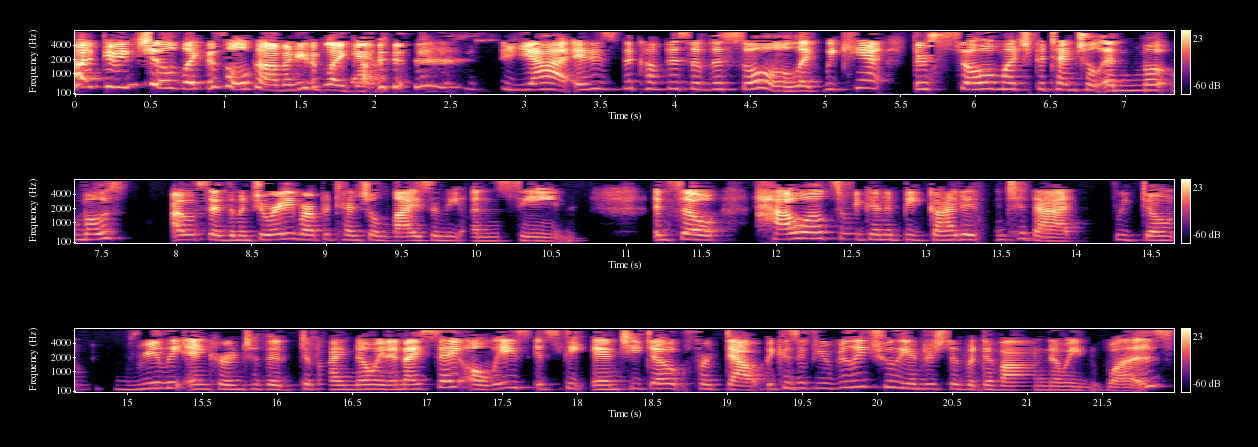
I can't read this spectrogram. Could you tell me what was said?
I'm getting chills like this whole time. I need a blanket. Yeah. yeah. it is the compass of the soul. Like we can't, there's so much potential and mo- most, I would say the majority of our potential lies in the unseen. And so how else are we going to be guided into that we don't really anchor into the divine knowing. And I say always it's the antidote for doubt because if you really truly understood what divine knowing was,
